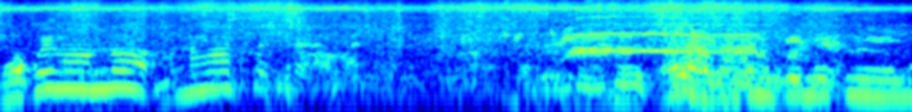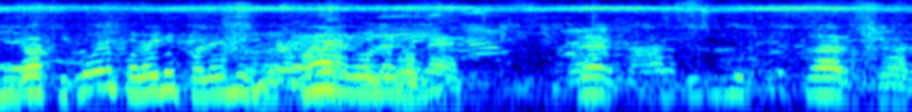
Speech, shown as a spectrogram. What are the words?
Mau kau mau no, menengah sekerawat. Alah, ini ini. Ya, kita kan boleh ini, boleh ini. Kar, boleh ini. Kar, kar, kar.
